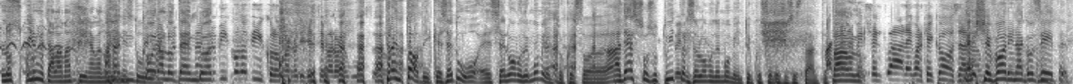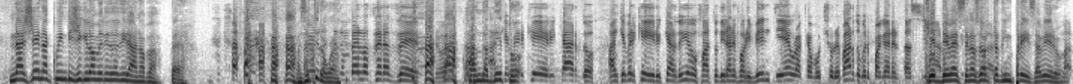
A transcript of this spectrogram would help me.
lo, scruta la mattina quando viene in studio. Ancora lo tengo a... piccolo piccolo quando dice queste parole Augusto. Trend topic, sei tu e sei l'uomo del momento questo, adesso su Twitter Benissimo. sei l'uomo del momento in questo preciso istante. Ma Paolo una percentuale qualche cosa? Esce fuori una cosetta, una cena a 15 km da Tirana, pa. Beh ma sentito qua. un bello 0 a 0 eh? quando ha anche detto perché Riccardo anche perché Riccardo io ho fatto tirare fuori 20 euro a Capoccione Pardo per pagare il tassino che deve essere una sorta di impresa vero? Ma,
